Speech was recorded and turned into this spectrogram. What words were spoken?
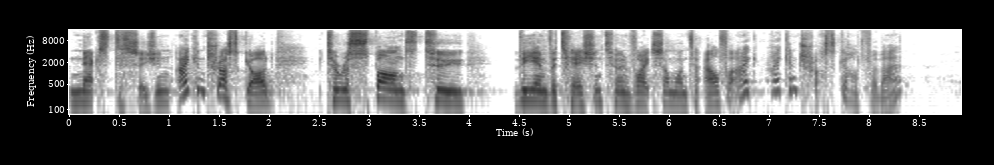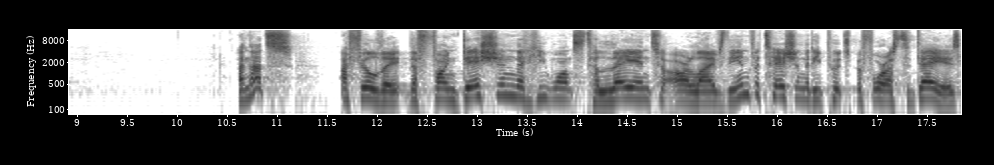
next decision. I can trust God to respond to the invitation to invite someone to Alpha. I, I can trust God for that. And that's I feel the, the foundation that He wants to lay into our lives, the invitation that He puts before us today is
